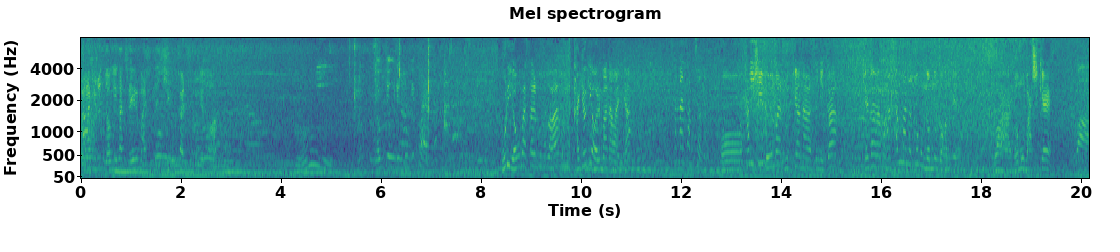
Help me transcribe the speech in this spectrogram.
사실은 여기가 제일 맛있는 지금까지 중에서. 음. 역시 우린 고기파야. 우리 역마살 부부가 가격이 얼마 나왔냐? 33,000원. 어, 35만 루피아 나왔으니까 계산하면 한 3만 원 조금 넘는 것 같아요. 와, 너무 맛있게. 와.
